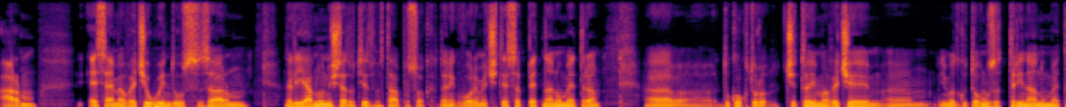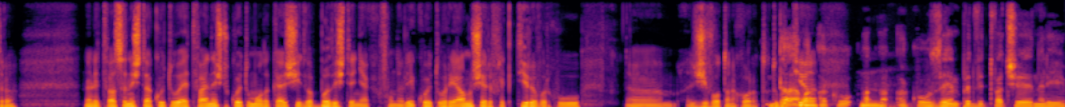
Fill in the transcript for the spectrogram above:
ARM, SML вече Windows за ARM. Нали, явно нещата отиват в тази посока. Да не говорим, че те са 5 нанометра. А, доколкото чета има вече а, имат готовност за 3 нанометра. Нали, това са неща, които е, това е нещо, което мога да кажеш идва бъдеще някакво, нали, което реално ще рефлектира върху а, живота на хората. Тук да, тя... ама ако, а, ако вземем предвид това, че нали,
